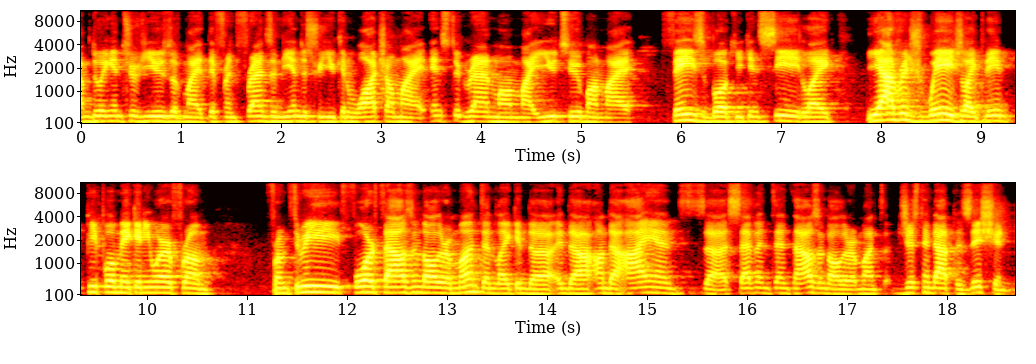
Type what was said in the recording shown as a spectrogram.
i'm doing interviews of my different friends in the industry. You can watch on my instagram on my youtube on my facebook. You can see like the average wage like the people make anywhere from from three four thousand dollar a month and like in the in the on the high end uh, seven ten thousand dollar a month just in that position.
